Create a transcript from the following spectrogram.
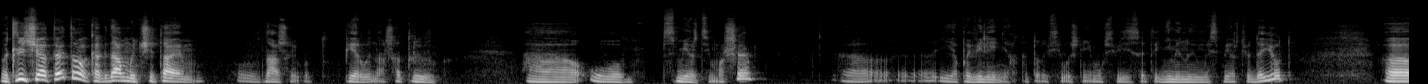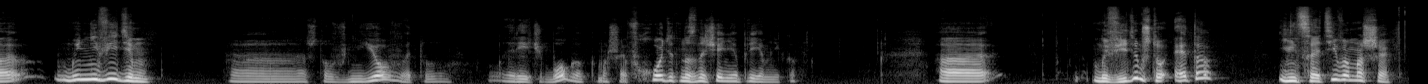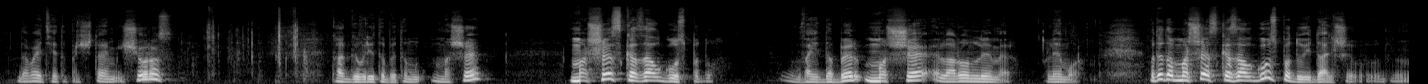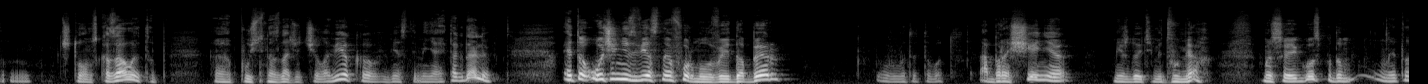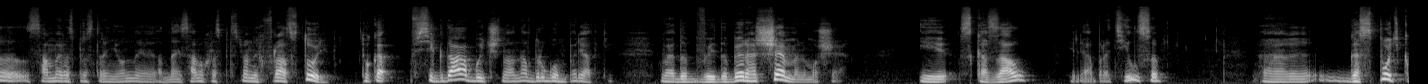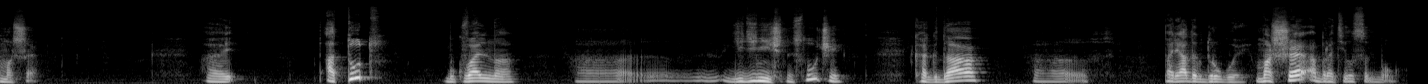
В отличие от этого, когда мы читаем в нашей, вот, первый наш отрывок э, о смерти Маше, Э, и о повелениях, которые Всевышний ему в связи с этой неминуемой смертью дает, э, мы не видим, э, что в нее, в эту речь Бога к Маше, входит назначение преемника. Мы видим, что это инициатива Маше. Давайте это прочитаем еще раз. Как говорит об этом Маше. Маше сказал Господу – Вайдабер Моше Эларон Лемер. Лемор. Вот это Моше сказал Господу, и дальше, что он сказал, это э, пусть назначит человека вместо меня и так далее. Это очень известная формула. Вейдабер, вот это вот обращение между этими двумя, Моше и Господом, это самая распространенная, одна из самых распространенных фраз в Торе. Только всегда обычно она в другом порядке. Вейдабер Хашем Моше и сказал или обратился э, Господь к Маше. Э, а тут буквально э, единичный случай, когда порядок другой. Маше обратился к Богу.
